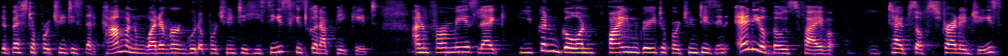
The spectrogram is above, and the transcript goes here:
the best opportunities that come and whatever good opportunity he sees he's going to pick it. And for me it's like you can go and find great opportunities in any of those five types of strategies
